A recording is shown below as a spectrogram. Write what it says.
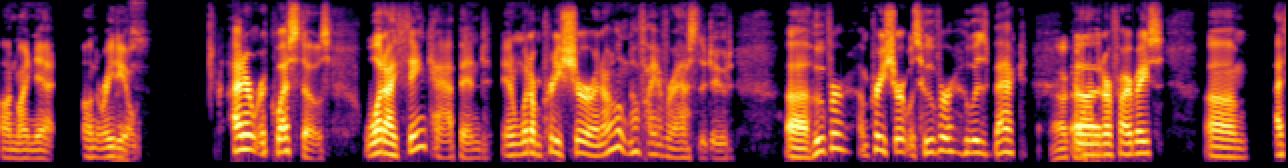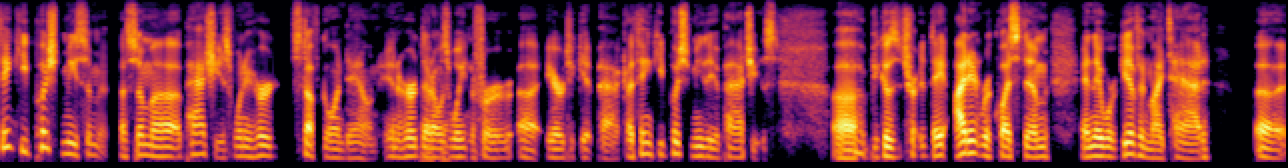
on my net on the radio. Nice. I didn't request those. What I think happened, and what I'm pretty sure, and I don't know if I ever asked the dude, uh, Hoover. I'm pretty sure it was Hoover who was back Okay. uh, at our fire base. Um, I think he pushed me some uh, some uh, Apaches when he heard stuff going down and heard that I was waiting for uh, air to get back. I think he pushed me the Apaches uh, because they I didn't request them and they were given my TAD. Uh,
